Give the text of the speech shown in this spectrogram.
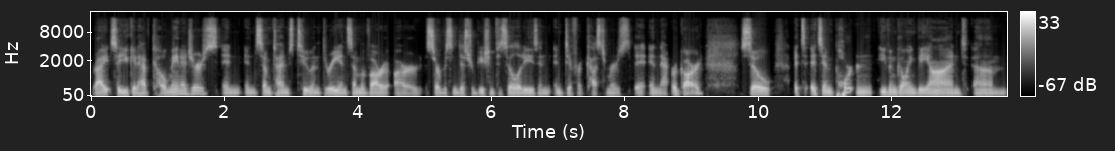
right? So you could have co-managers and and sometimes two and three in some of our our service and distribution facilities and, and different customers in, in that regard. So it's it's important even going beyond um,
